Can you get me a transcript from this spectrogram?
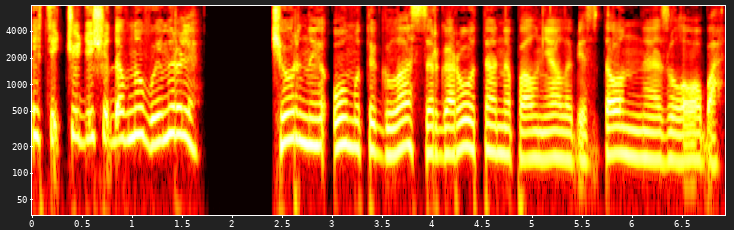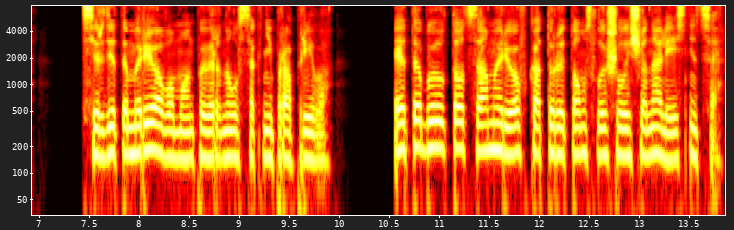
эти чудища давно вымерли». Черные омуты глаз Заргорота наполняла бездонная злоба. Сердитым ревом он повернулся к Непроприву. Это был тот самый рев, который Том слышал еще на лестнице.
